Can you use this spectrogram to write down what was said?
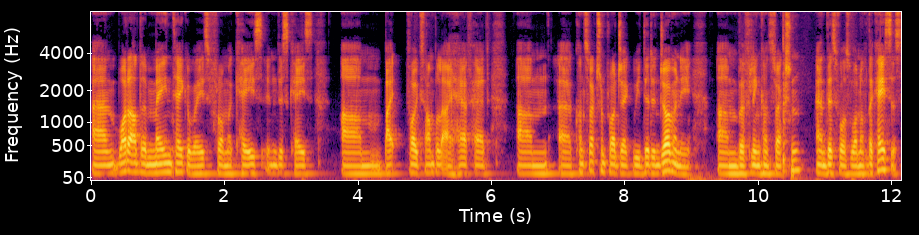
And what are the main takeaways from a case? In this case, um, by, for example, I have had um, a construction project we did in Germany um, with Lean Construction, and this was one of the cases.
